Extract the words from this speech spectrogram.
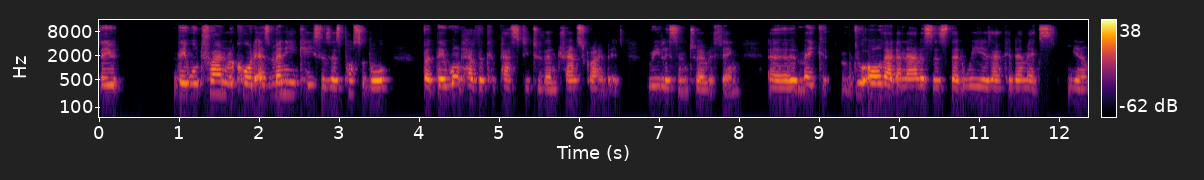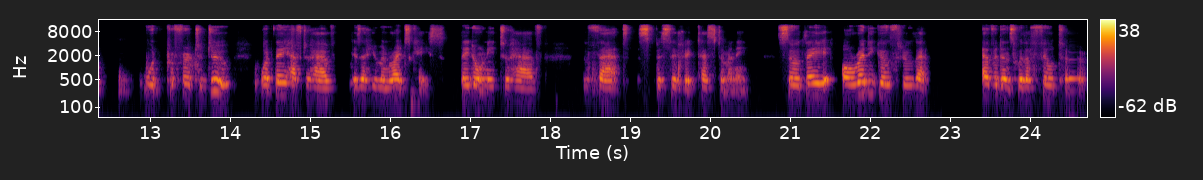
They they will try and record as many cases as possible, but they won't have the capacity to then transcribe it, re-listen to everything uh, make do all that analysis that we as academics, you know, would prefer to do. What they have to have is a human rights case. They don't need to have that specific testimony. So they already go through that evidence with a filter.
